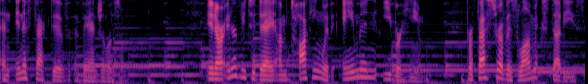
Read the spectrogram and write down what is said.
and ineffective evangelism. In our interview today, I'm talking with Ayman Ibrahim, professor of Islamic Studies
